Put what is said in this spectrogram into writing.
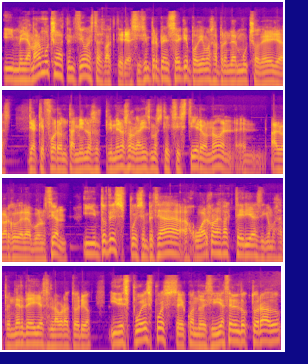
Y me llamaron mucho la atención estas bacterias y siempre pensé que podíamos aprender mucho de ellas, ya que fueron también los primeros organismos que existieron ¿no? a lo largo de la evolución. Y entonces pues empecé a, jugar con las bacterias, digamos, a aprender de ellas en laboratorio. Y después pues eh, cuando decidí hacer el doctorado,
